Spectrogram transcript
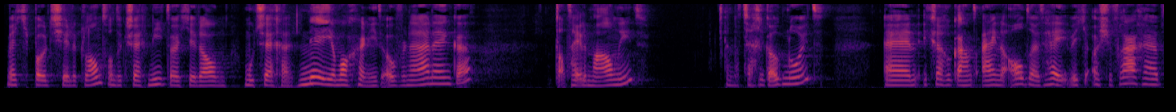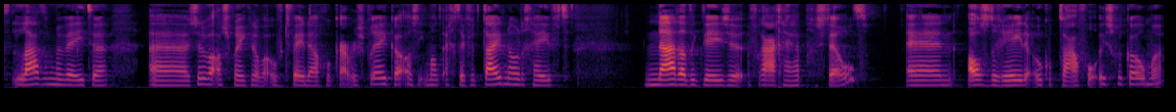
Met je potentiële klant. Want ik zeg niet dat je dan moet zeggen: nee, je mag er niet over nadenken. Dat helemaal niet. En dat zeg ik ook nooit. En ik zeg ook aan het einde altijd: hey, weet je, als je vragen hebt, laat het me weten. Uh, zullen we afspreken dat we over twee dagen elkaar bespreken? Als iemand echt even tijd nodig heeft nadat ik deze vragen heb gesteld. En als de reden ook op tafel is gekomen.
